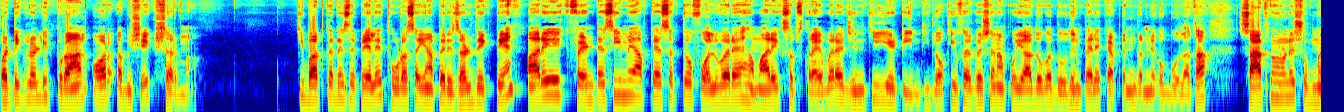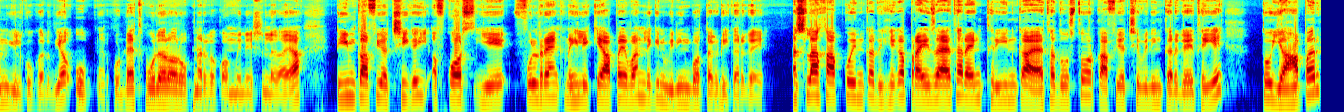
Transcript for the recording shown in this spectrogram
पर्टिकुलरली पुरान और अभिषेक शर्मा की बात करने से पहले थोड़ा सा यहाँ पे रिज़ल्ट देखते हैं। हमारे एक फैंटेसी में आप कह सकते हो फॉलोअर है, हमारे एक सब्सक्राइबर है, जिनकी ये टीम थी। लॉकी फर्गसन आपको याद होगा, दो दिन पहले कैप्टन करने को बोला था। साथ में उन्होंने शुभमन गिल को कर दिया ओपनर को। डेथ बोलर और ओपनर का कॉम्बिनेशन लगाया। टीम काफ़ी अच्छी गई। ऑफकोर्स ये फुल रैंक नहीं लेके आ पाए वन लेकिन विनिंग बहुत तगड़ी कर गए। पाँच लाख आपको इनका दिखेगा। प्राइस आया था रैंक थ्री इनका आया था दोस्तों, और काफ़ी अच्छी विनिंग कर गए थे ये। तो यहाँ पर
